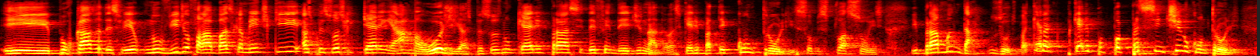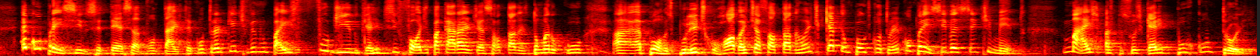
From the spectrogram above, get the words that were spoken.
E por causa desse eu- no vídeo eu falava basicamente que as pessoas que querem arma hoje, as pessoas não querem para se defender de nada, elas querem para ter controle sobre situações e para mandar nos outros, pra querem para se sentir no controle. É compreensível você ter essa vontade de ter controle, porque a gente vive num país fudido, que a gente se fode pra caralho, a gente é assaltado, a gente toma no cu, a, a- porra, os políticos roubam, a gente é assaltado na rua, a gente quer ter um pouco de controle. É compreensível esse sentimento. Mas as pessoas querem por controle.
